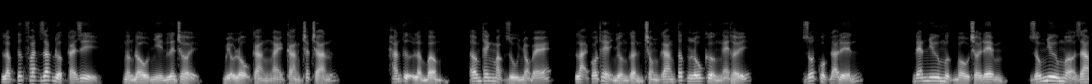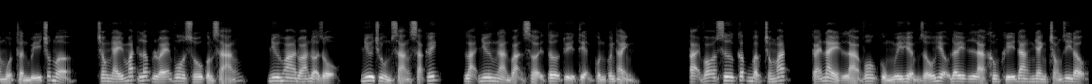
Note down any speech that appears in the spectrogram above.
Lập tức phát giác được cái gì, ngẩng đầu nhìn lên trời, biểu lộ càng ngày càng chắc chắn. Hắn tự lẩm bẩm, âm thanh mặc dù nhỏ bé, lại có thể nhường gần trong gang tấc lỗ cường nghe thấy. Rốt cuộc đã đến. Đen như mực bầu trời đêm, giống như mở ra một thần bí chốt mở, trong nháy mắt lấp lóe vô số còn sáng, như hoa đoán nở rộ, như chùm sáng xạ kích, lại như ngàn vạn sợi tơ tùy tiện quấn quanh thành tại võ sư cấp bậc trong mắt, cái này là vô cùng nguy hiểm dấu hiệu đây là không khí đang nhanh chóng di động,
